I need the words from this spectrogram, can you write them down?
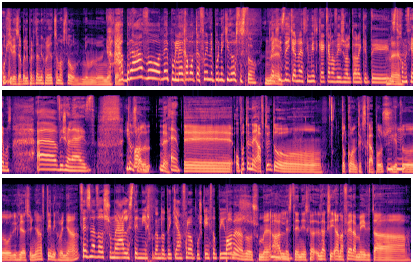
Όχι, ρε, η Ιζαμπέλη Πέρε ήταν η χρονιά της Αμαστόν. Νιώθω. Α, μπράβο! Ναι, που λέγαμε ότι αφού είναι που είναι εκεί, δώστε το. Ναι. Έχεις δίκιο, ναι, θυμήθηκα. Έκανα visual τώρα και τη Ναι. στη στοιχομηθεία μας. visualize. Τέλος Λοιπόν, πάντων. Ναι. ε. Ε, οπότε ναι, αυτό είναι το, το context καπως για το 2009. Αυτή είναι η χρονιά. Θες να δώσουμε άλλες ταινίες που ήταν τότε και ανθρώπους και ηθοποιούς; Πάμε να δώσουμε mm. άλλες ταινίες. Εντάξει, αναφέραμε ήδη τα.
